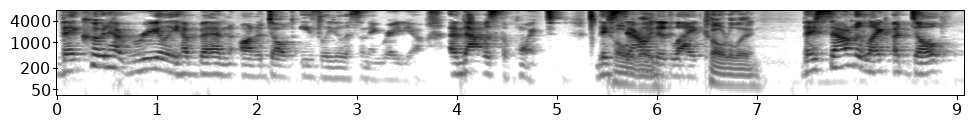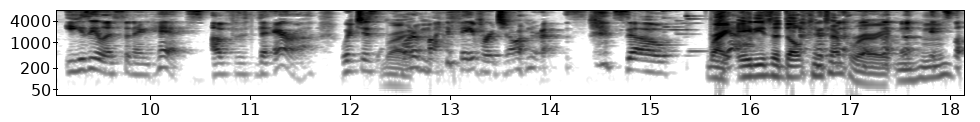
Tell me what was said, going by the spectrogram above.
they could have really have been on adult easily listening radio. And that was the point. They Totally. sounded like Totally. they sounded like adult easy listening hits of the era, which is Right. one of my favorite genres. So Right, Yeah. 80s adult contemporary. Mhm. it's like,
